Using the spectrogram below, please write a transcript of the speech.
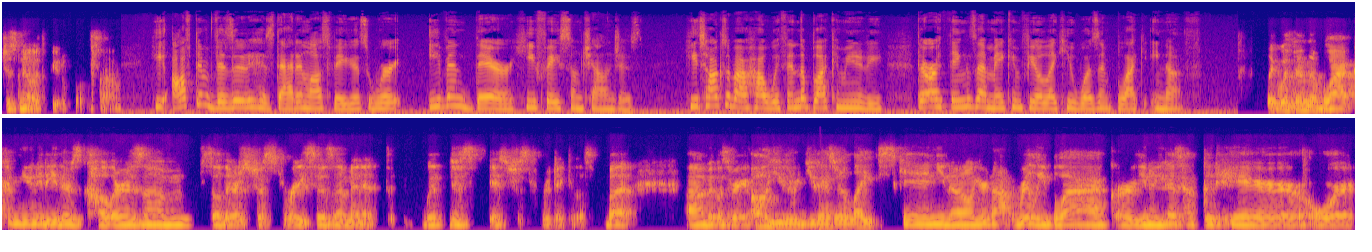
just know it's beautiful so. He often visited his dad in las vegas where even there he faced some challenges. He talks about how within the black community there are things that make him feel like he wasn't black enough like within the black community there's colorism so there's just racism and it with just it's just ridiculous. But um, it was very oh you you guys are light skin you know you're not really black or you know you guys have good hair or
